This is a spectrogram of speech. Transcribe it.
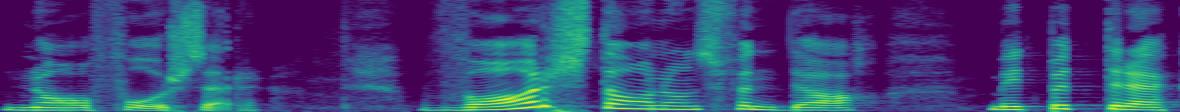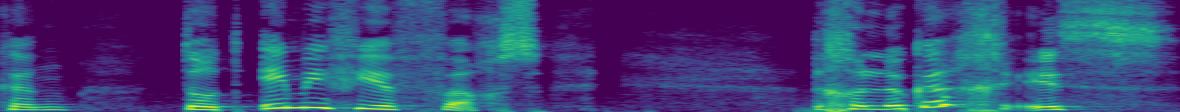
navorser. Waar staan ons vandag met betrekking tot HIV vigs? Gelukkig is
